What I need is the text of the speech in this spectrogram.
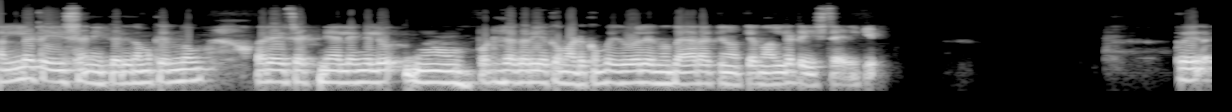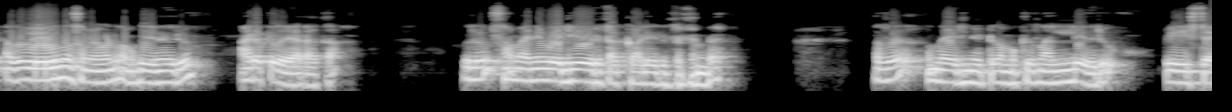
നല്ല ടേസ്റ്റാണ് ഈ കറി. നമുക്കെന്നും ഒരേ ചട്നി അല്ലെങ്കിൽ പൊട്ടറ്റ കറിയൊക്കെ മടുക്കുമ്പോൾ ഇതുപോലെ ഒന്ന് തയ്യാറാക്കി നോക്കിയാൽ നല്ല ടേസ്റ്റ് ആയിരിക്കും. അപ്പോൾ അത് വേവുന്ന സമയം കൊണ്ട് നമുക്ക് ഇതിനൊരു അരപ്പ് തയ്യാറാക്കാം. ഒരു സാമാന്യം വലിയ ഒരു തക്കാളി എടുത്തിട്ടുണ്ട്. അത് ഒന്ന് അരിഞ്ഞിട്ട് നമുക്ക് നല്ലൊരു പേസ്റ്റ്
